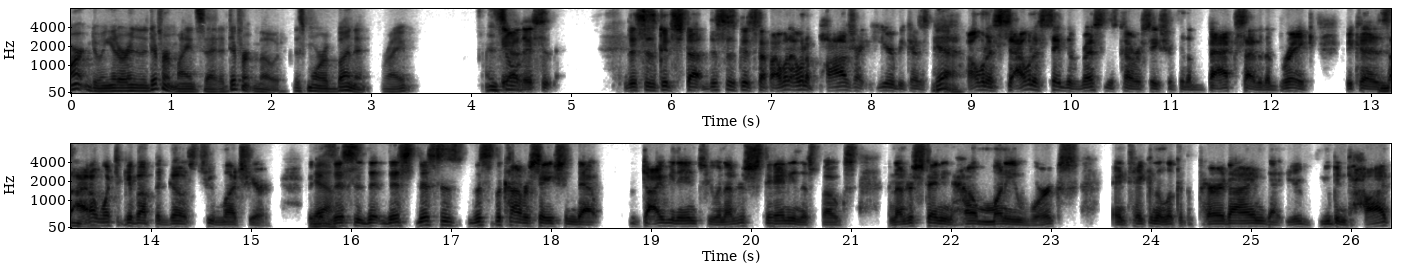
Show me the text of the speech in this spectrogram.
aren't doing it are in a different mindset, a different mode that's more abundant, right? And so yeah, this is this is good stuff. This is good stuff. I want I want to pause right here because yeah, I want to I want to save the rest of this conversation for the backside of the break because mm-hmm. I don't want to give up the ghost too much here because yeah. this is the, this this is this is the conversation that diving into and understanding this folks and understanding how money works and taking a look at the paradigm that you you've been taught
